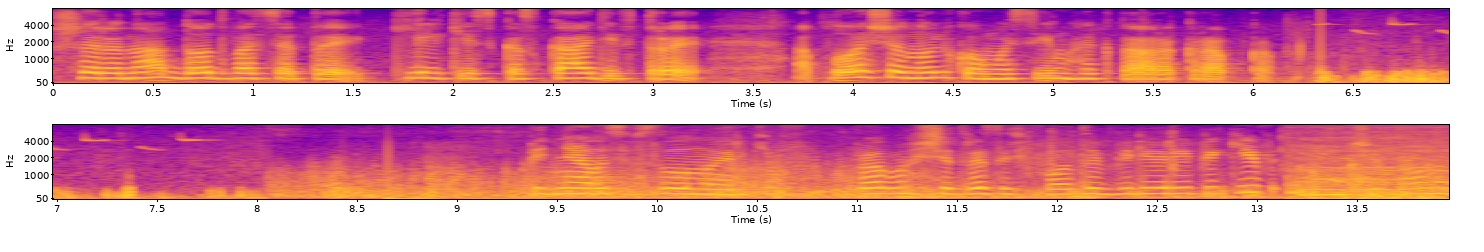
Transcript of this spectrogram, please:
ширина до 20, кількість каскадів 3, а площа 0,7 гектара. Крапка. Піднялися в село Нирків, робимо ще 30 фото біля ріпіків і іншимо на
